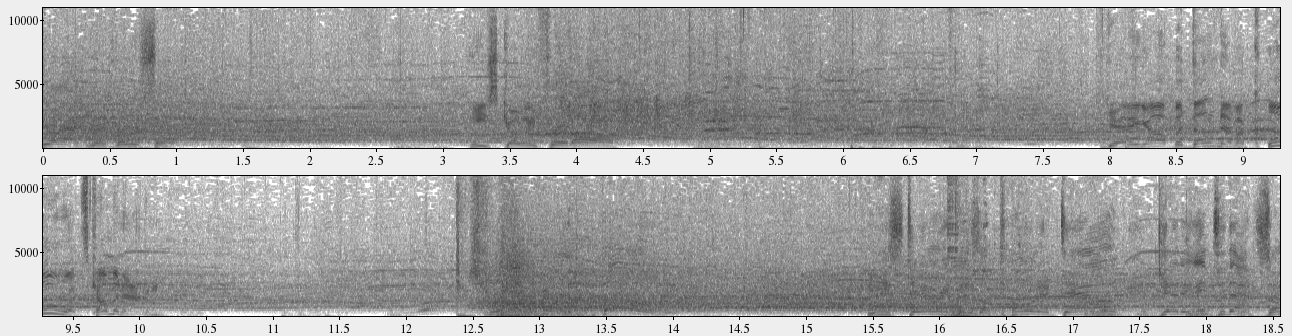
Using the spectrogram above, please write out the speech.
Drag reversal. He's going for it all. Getting up, but doesn't have a clue what's coming at him. He's staring his opponent down, getting into that zone.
